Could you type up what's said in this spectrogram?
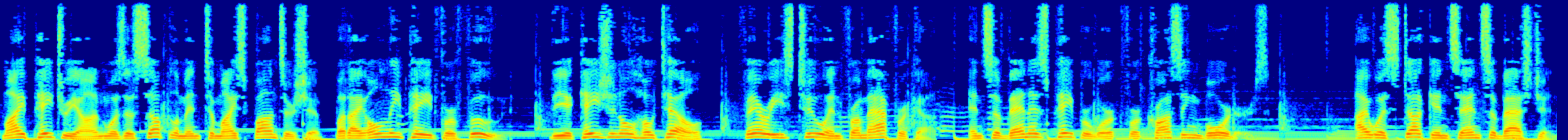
My Patreon was a supplement to my sponsorship but I only paid for food, the occasional hotel, ferries to and from Africa, and Savannah's paperwork for crossing borders. I was stuck in San Sebastian,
